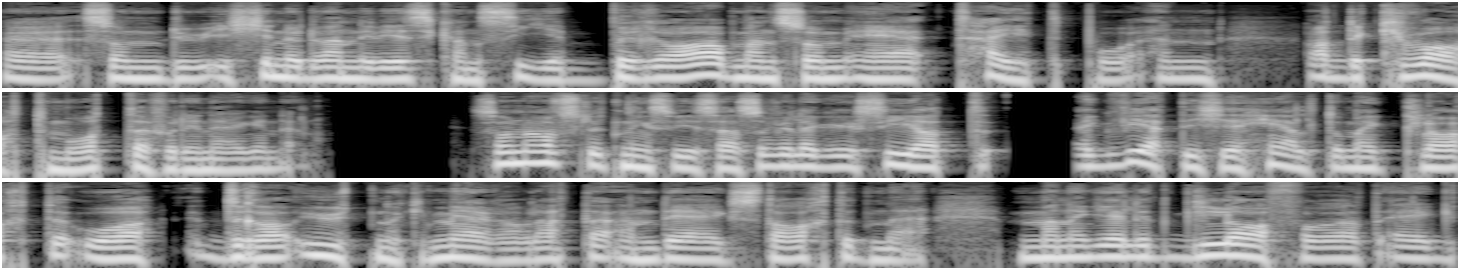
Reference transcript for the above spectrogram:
Eh, som du ikke nødvendigvis kan si er bra, men som er teit på en adekvat måte for din egen del. Sånn avslutningsvis her så vil jeg si at jeg vet ikke helt om jeg klarte å dra ut noe mer av dette enn det jeg startet med, men jeg er litt glad for at jeg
